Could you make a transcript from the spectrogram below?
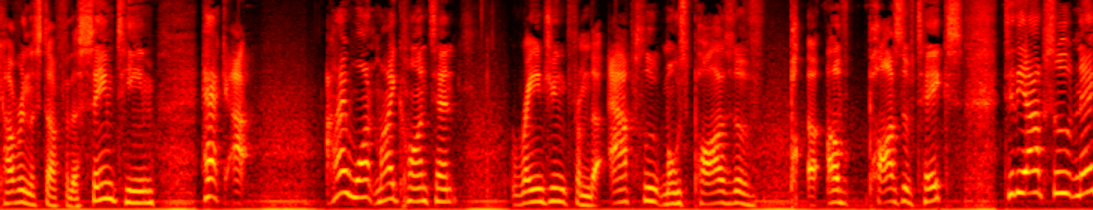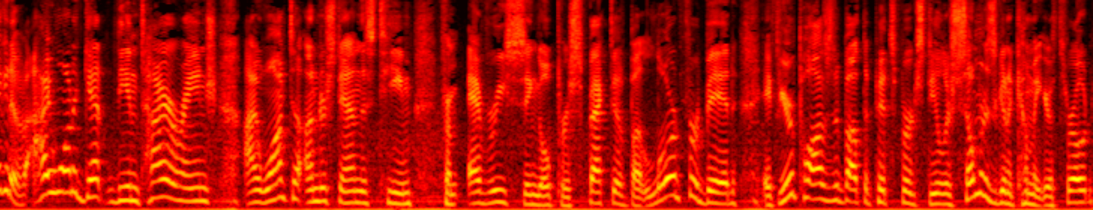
covering the stuff for the same team. Heck, I, I want my content ranging from the absolute most positive uh, of positive takes to the absolute negative. I want to get the entire range. I want to understand this team from every single perspective. But Lord forbid, if you're positive about the Pittsburgh Steelers, someone is going to come at your throat.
